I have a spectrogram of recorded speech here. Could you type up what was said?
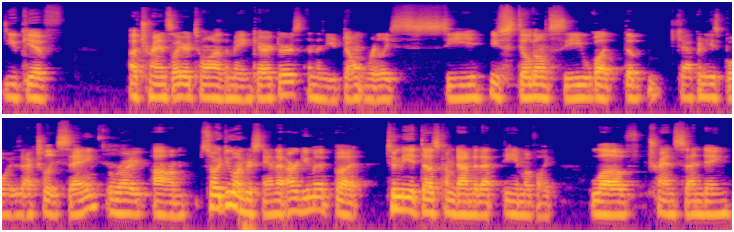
you give a translator to one of the main characters and then you don't really see you still don't see what the Japanese boy is actually saying. Right. Um so I do understand that argument, but to me it does come down to that theme of like love transcending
